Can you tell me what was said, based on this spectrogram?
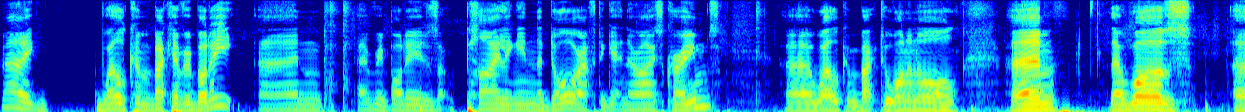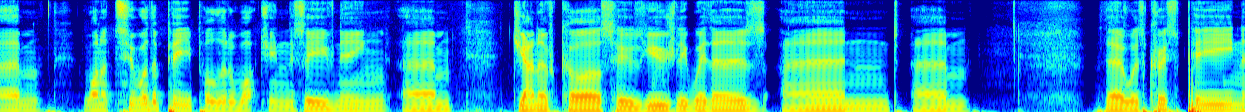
Right, welcome back, everybody. And everybody's piling in the door after getting their ice creams. Uh, welcome back to one and all. Um, there was um, one or two other people that are watching this evening. Um, Jan, of course, who's usually with us, and um, there was Crispine,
